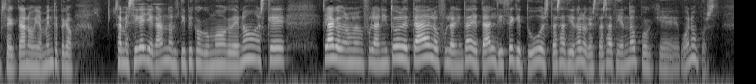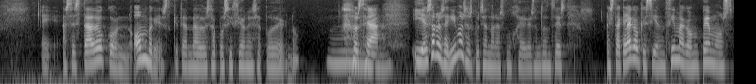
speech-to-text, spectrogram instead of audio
cercano, obviamente, pero, o sea, me sigue llegando el típico rumor de, no, es que, claro, fulanito de tal o fulanita de tal dice que tú estás haciendo lo que estás haciendo porque, bueno, pues eh, has estado con hombres que te han dado esa posición, ese poder, ¿no? o sea, mm. y eso lo seguimos escuchando las mujeres. Entonces, está claro que si encima rompemos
